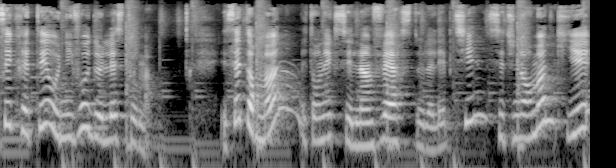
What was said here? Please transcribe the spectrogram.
sécrétée au niveau de l'estomac. Et cette hormone, étant donné que c'est l'inverse de la leptine, c'est une hormone qui est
